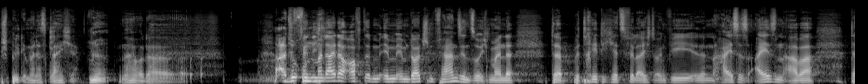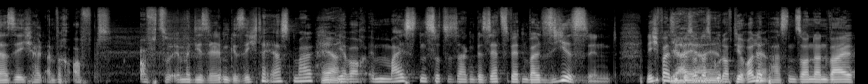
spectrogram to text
spielt immer das Gleiche. Ja. Ne, oder Also, Finde ich leider oft im, im, im deutschen Fernsehen so. Ich meine, da betrete ich jetzt vielleicht irgendwie ein heißes Eisen, aber da sehe ich halt einfach oft, oft so immer dieselben Gesichter erstmal, Ja. die aber auch meistens sozusagen besetzt werden, weil sie es sind. Nicht, weil sie Ja, besonders ja. gut auf die Rolle passen, sondern weil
